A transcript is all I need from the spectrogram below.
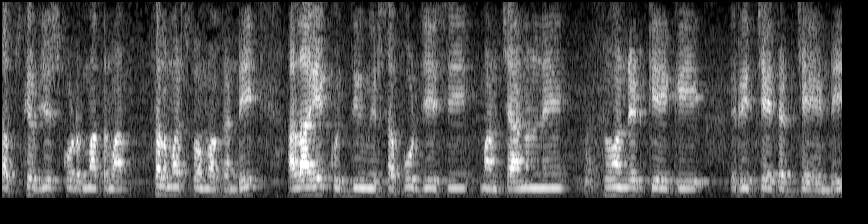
సబ్స్క్రైబ్ చేసుకోవడం మాత్రం అస్సలు మర్చిపోమాకండి. అలాగే కొద్దిగా మీరు సపోర్ట్ చేసి మన ఛానల్ని టూ హండ్రెడ్ కేకి రీచ్ అయ్యేటట్టు చేయండి.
